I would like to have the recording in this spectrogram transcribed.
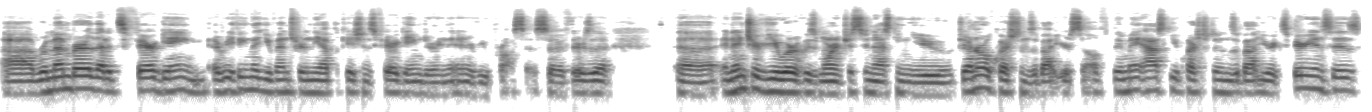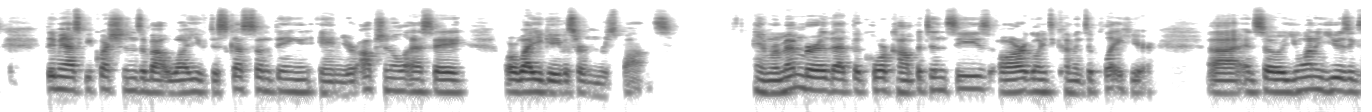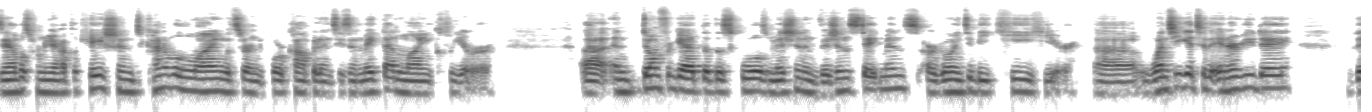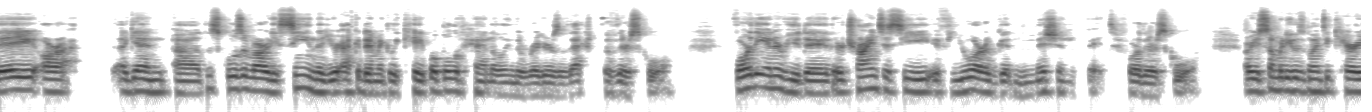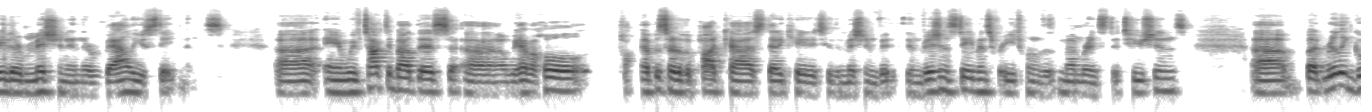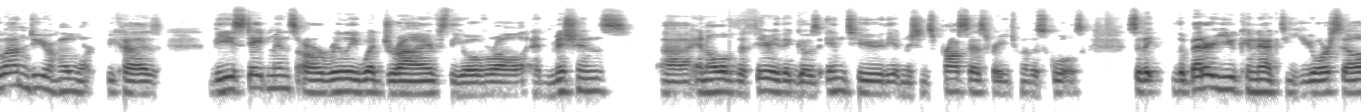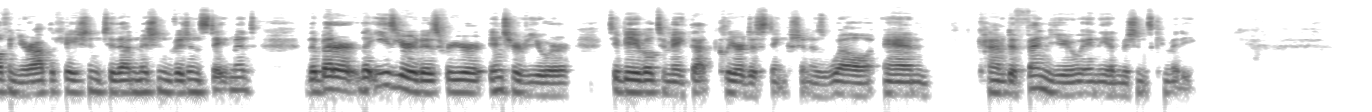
Uh, remember that it's fair game. Everything that you've entered in the application is fair game during the interview process. So if there's a uh, an interviewer who's more interested in asking you general questions about yourself, they may ask you questions about your experiences. They may ask you questions about why you've discussed something in your optional essay or why you gave a certain response. And remember that the core competencies are going to come into play here. Uh, and so you want to use examples from your application to kind of align with certain core competencies and make that line clearer. Uh, and don't forget that the school's mission and vision statements are going to be key here. Uh, once you get to the interview day, they are, again, uh, the schools have already seen that you're academically capable of handling the rigors of, that, of their school. For the interview day, they're trying to see if you are a good mission fit for their school. Are you somebody who's going to carry their mission and their value statements? Uh, and we've talked about this. Uh, we have a whole episode of the podcast dedicated to the mission and vision statements for each one of the member institutions. Uh, but really go out and do your homework because these statements are really what drives the overall admissions uh, and all of the theory that goes into the admissions process for each one of the schools. So that the better you connect yourself and your application to that mission vision statement, the better, the easier it is for your interviewer to be able to make that clear distinction as well and kind of defend you in the admissions committee.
